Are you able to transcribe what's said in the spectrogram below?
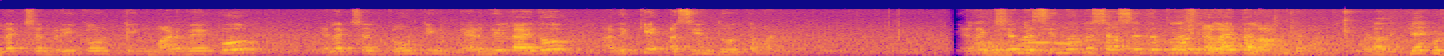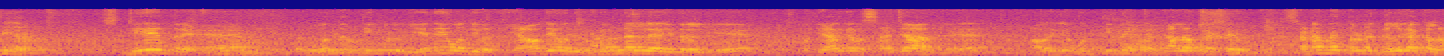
ಎಲೆಕ್ಷನ್ ರೀಕೌಂಟಿಂಗ್ ಮಾಡಬೇಕು ಎಲೆಕ್ಷನ್ ಕೌಂಟಿಂಗ್ ನಡೆದಿಲ್ಲ ಇದು. ಅದಕ್ಕೆ ಅಸಿಂದು ಅಂತ ಮಾಡಿ ಎಲೆಕ್ಷನ್ ಅಸಿಂದು ಅಂದ್ರೆ ಶಾಸಕತ್ವ ಆಯ್ತಲ್ಲ? ಸ್ಟೇ ಅಂದ್ರೆ ಒಂದು ತಿಂಗಳು ಏನೇ ಒಂದು ಇವತ್ತು ಯಾವುದೇ ಒಂದು ಕ್ರಿಮಿನಲ್ ಇದರಲ್ಲಿ ಒಂದು ಯಾರಿಗಾರ ಸಜಾ ಆದರೆ ಅವರಿಗೆ ಒಂದು ತಿಂಗಳ ಕಾಲಾವಕಾಶ ಇರುತ್ತೆ. ಸಡನ್ ಆಗಿ ತೊಗೊಂಡು ಗಲ್ಗಾಕಲ್ಲ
